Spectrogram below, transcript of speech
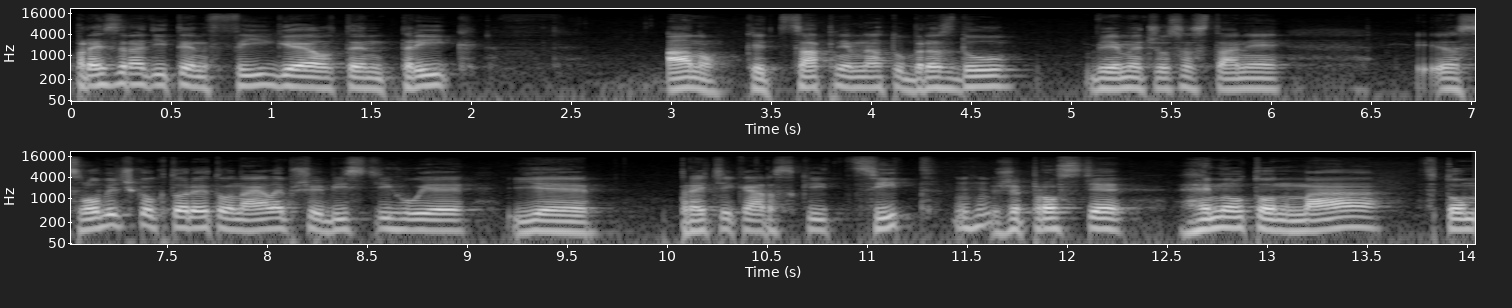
prezradiť ten fígel, ten trik. Áno, keď sapnem na tú brzdu, vieme, čo sa stane. Slovičko, ktoré to najlepšie vystihuje, je pretekársky cit, mm-hmm. že proste Hamilton má v tom,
